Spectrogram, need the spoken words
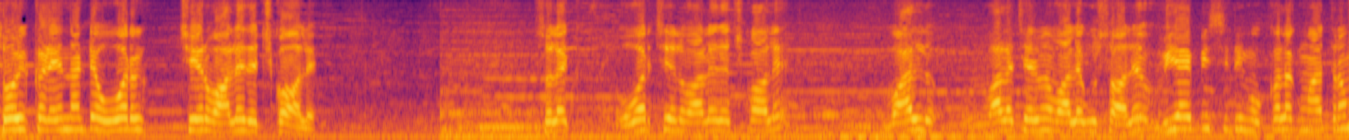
సో ఇక్కడ ఏంటంటే ఓవర్ చైర్ వాళ్ళే తెచ్చుకోవాలి. సో లైక్ ఓవర్ చైర్ వాళ్ళే తెచ్చుకోవాలి. వాళ్ళు వాళ్ళ చైర్ మీద వాళ్ళే కూర్చోవాలి. విఐపి సిట్టింగ్ ఒక్కళ్ళకి మాత్రం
